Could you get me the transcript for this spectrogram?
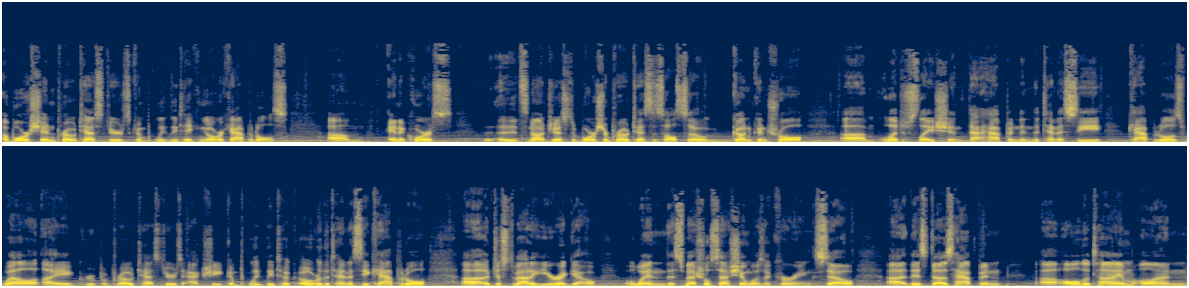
abortion protesters completely taking over capitals. Um, and of course, it's not just abortion protests, it's also gun control um, legislation. That happened in the Tennessee Capitol as well. A group of protesters actually completely took over the Tennessee Capitol uh, just about a year ago when the special session was occurring. So uh, this does happen. Uh, all the time on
